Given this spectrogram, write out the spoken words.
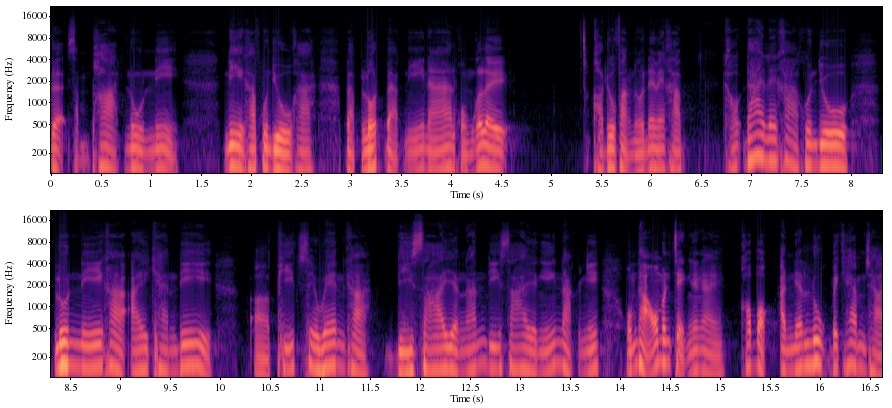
ด้วยสัมภาษณ์นู่นนี่ นี่ครับคุณยูคะแบบรถแบบนี้นะ ผมก็เลยขอดูฝั่งโน้นได้ไหมครับ เขาได้เลยค่ะ คุณยูรุ่นนี้ค่ะ i candy พีทเซเว่นค่ะ ดีไซน์อย่างนั้นดีไซน์อย่างนี้หนักอย่างนี้ ผมถามว่ามันเจ๋งยังไง เขาบอกอันนี้ลูกเบคแฮมใช้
